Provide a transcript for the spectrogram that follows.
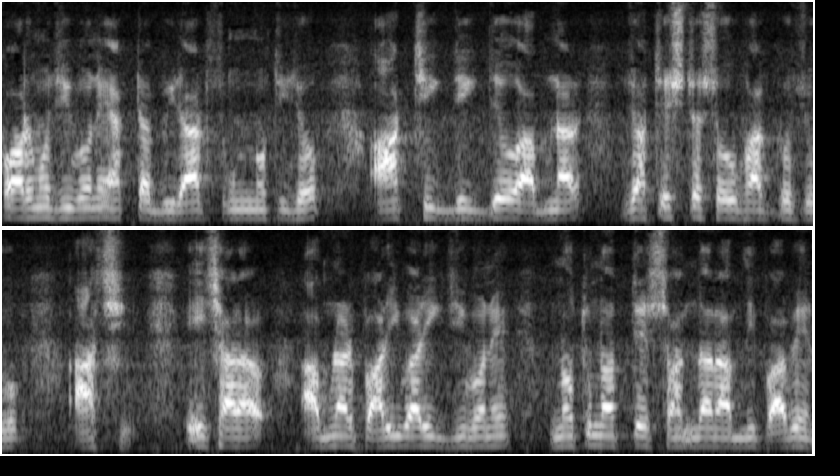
কর্মজীবনে একটা বিরাট উন্নতি যোগ, আর্থিক দিক দিয়েও আপনার যথেষ্ট সৌভাগ্য যোগ আছে। এছাড়াও আপনার পারিবারিক জীবনে নতুনত্বের সন্ধান আপনি পাবেন।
